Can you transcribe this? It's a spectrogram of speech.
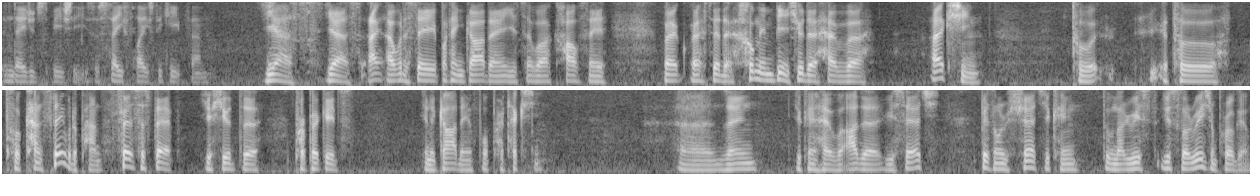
endangered species, a safe place to keep them. Yes, yes. I, I would say botanic garden is a work how say, where, where said the human being should have uh, action to to to conserve the plant. First step, you should uh, propagate in the garden for protection. Uh, then you can have other research. Based on research, you can do a restoration program.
